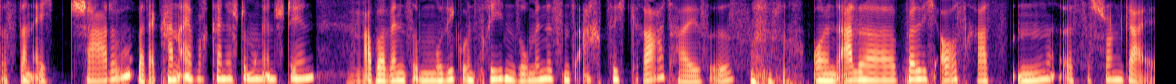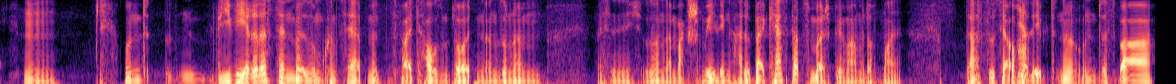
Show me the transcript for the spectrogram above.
Das ist dann echt schade, weil da kann einfach keine Stimmung entstehen. Aber wenn es um Musik und Frieden so mindestens 80 Grad heiß ist und alle völlig ausrasten, ist das schon geil. Hm. Und wie wäre das denn bei so einem Konzert mit 2000 Leuten in so einem, weiß ich nicht, so einer Max-Schmeling-Halle? Bei Casper zum Beispiel waren wir doch mal. Da hast du es ja auch Ja. erlebt, ne? Und das war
